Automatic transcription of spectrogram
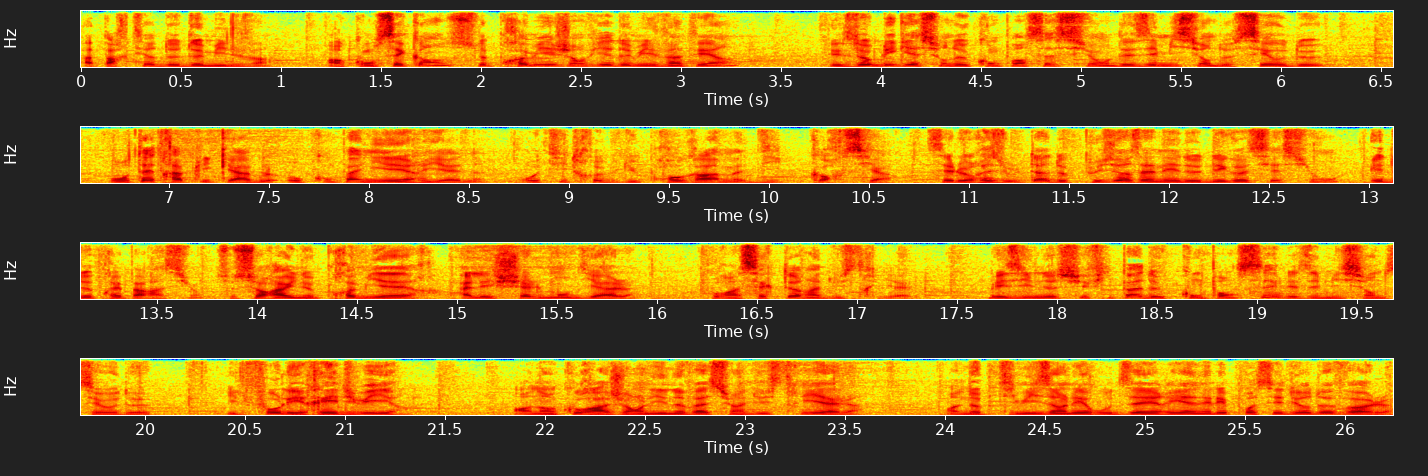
à partir de 2020. En conséquence, le 1er janvier 2021, les obligations de compensation des émissions de CO2 vont être applicables aux compagnies aériennes au titre du programme dit Corsia. C'est le résultat de plusieurs années de négociations et de préparation. Ce sera une première à l'échelle mondiale pour un secteur industriel. Mais il ne suffit pas de compenser les émissions de CO2, il faut les réduire en encourageant l'innovation industrielle, en optimisant les routes aériennes et les procédures de vol,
